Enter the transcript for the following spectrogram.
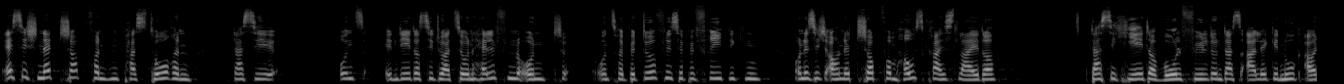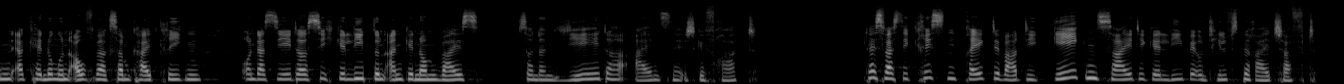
Es ist nicht Job von den Pastoren, dass sie uns in jeder Situation helfen und unsere Bedürfnisse befriedigen. Und es ist auch nicht Job vom Hauskreisleiter, dass sich jeder wohlfühlt und dass alle genug Anerkennung und Aufmerksamkeit kriegen und dass jeder sich geliebt und angenommen weiß, sondern jeder Einzelne ist gefragt. Das, was die Christen prägte, war die gegenseitige Liebe und Hilfsbereitschaft.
